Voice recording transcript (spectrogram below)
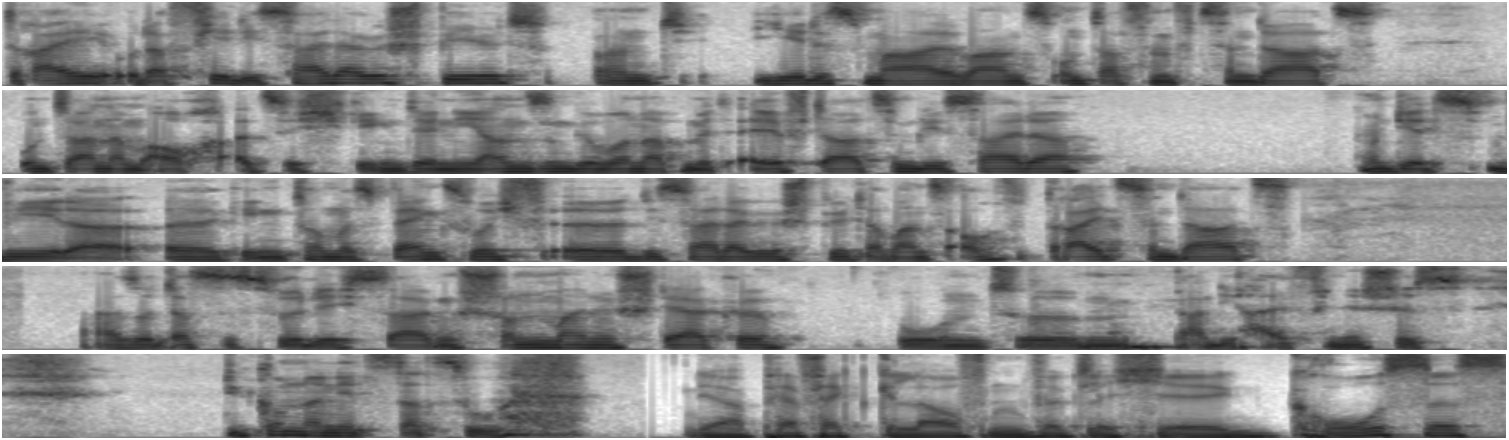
drei oder vier Decider gespielt und jedes Mal waren es unter 15 Darts. Unter anderem auch, als ich gegen Danny Jansen gewonnen habe mit 11 Darts im Decider. Und jetzt wieder äh, gegen Thomas Banks, wo ich äh, Decider gespielt habe, waren es auch 13 Darts. Also das ist, würde ich sagen, schon meine Stärke. Und ähm, ja, die High Finishes, die kommen dann jetzt dazu. Ja, perfekt gelaufen. Wirklich äh, großes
